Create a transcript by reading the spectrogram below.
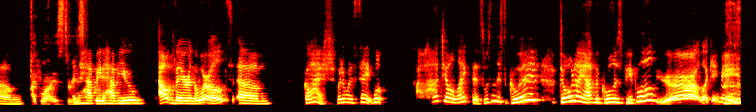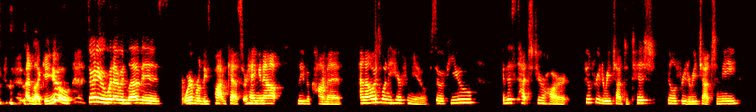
Um, Likewise, Teresa. and happy to have you out there in the world. Um, gosh, what do I want to say? Well, how'd y'all like this? Wasn't this good? Don't I have the coolest people? Yeah, lucky me, and lucky you. So anyway, what I would love is wherever these podcasts are hanging out leave a comment. And I always want to hear from you. So if you, if this touched your heart, feel free to reach out to Tish. Feel free to reach out to me.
